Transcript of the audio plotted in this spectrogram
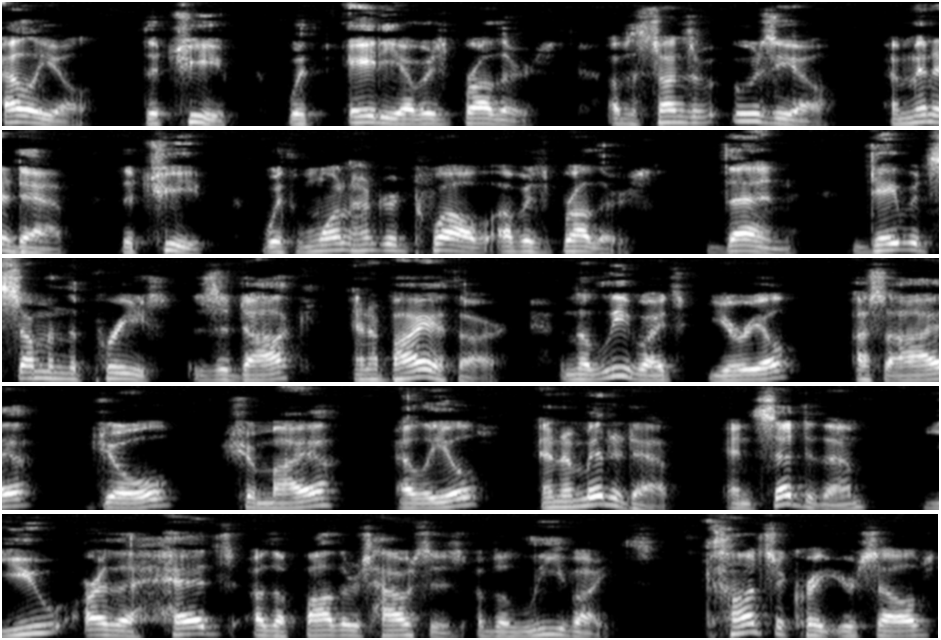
Eliel the chief, with eighty of his brothers. Of the sons of Uzziel, Amminadab the chief, with one hundred twelve of his brothers. Then David summoned the priests Zadok and Abiathar, and the Levites Uriel, Asaiah, Joel, Shemaiah, Eliel, and Amminadab, and said to them, You are the heads of the fathers' houses of the Levites. Consecrate yourselves,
